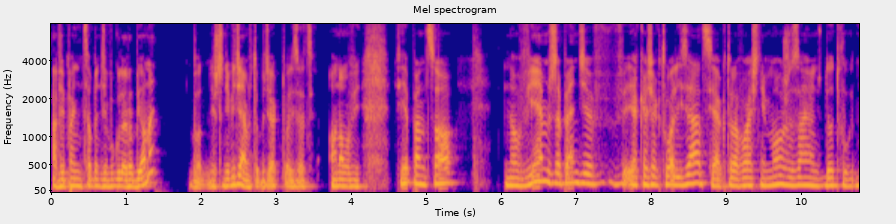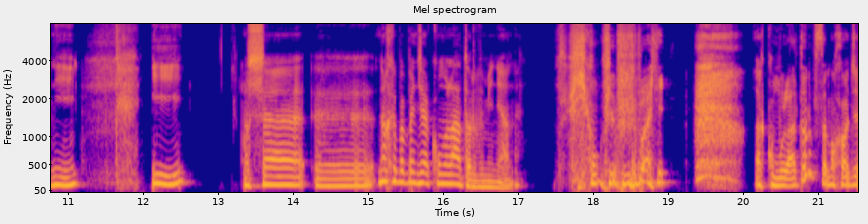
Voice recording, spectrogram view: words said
a wie pani, co będzie w ogóle robione? Bo jeszcze nie wiedziałem, że to będzie aktualizacja. Ona mówi, wie pan co? No wiem, że będzie jakaś aktualizacja, która właśnie może zająć do dwóch dni i że yy, no chyba będzie akumulator wymieniany. Ja mówię, proszę pani, akumulator w samochodzie,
